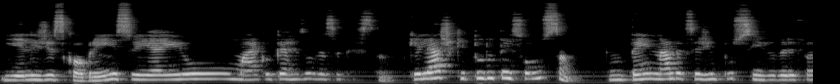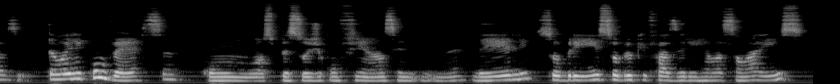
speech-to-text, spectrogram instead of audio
E eles descobrem isso e aí o Michael quer resolver essa questão, porque ele acha que tudo tem solução. Não tem nada que seja impossível dele fazer. Então ele conversa com as pessoas de confiança né, dele sobre isso, sobre o que fazer em relação a isso,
